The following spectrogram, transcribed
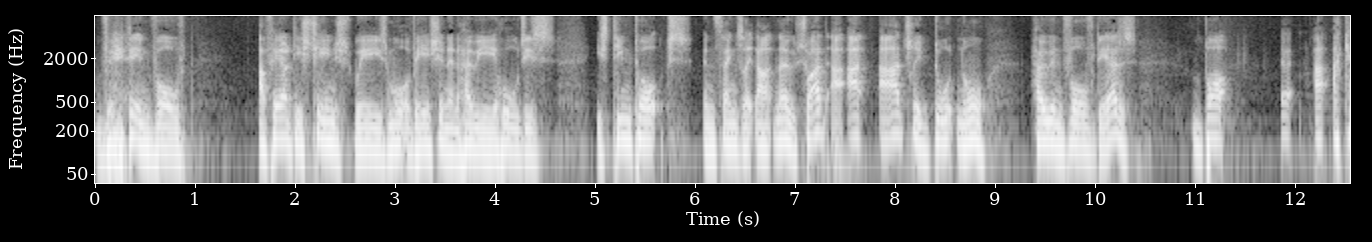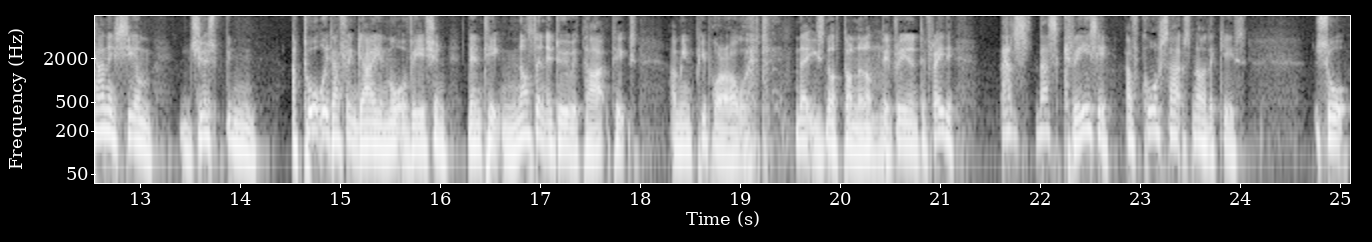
very involved. I've heard he's changed with his motivation and how he holds his his team talks and things like that now. So I, I, I actually don't know how involved he is, but uh, I, I can't see him just being a totally different guy in motivation, then take nothing to do with tactics. I mean, people are all that he's not turning up mm-hmm. to training to Friday. That's that's crazy. Of course, that's not the case. So,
